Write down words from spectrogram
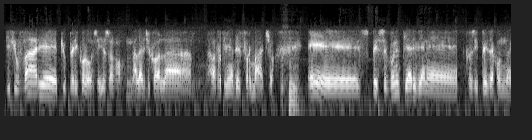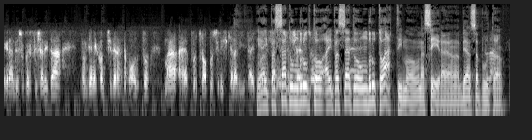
di più varie e più pericolose. Io sono allergico alla, alla proteina del formaggio Mm. e spesso e volentieri viene così presa con grande superficialità, non viene considerata molto, ma eh, purtroppo si rischia la vita. E quello hai è passato, brutto, hai passato un brutto attimo una sera, abbiamo saputo. Nel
